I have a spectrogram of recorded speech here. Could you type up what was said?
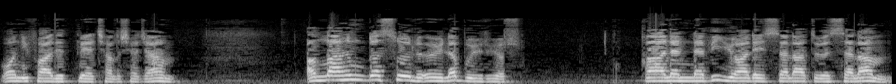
Onu ifade etmeye çalışacağım. Allah'ın Resulü öyle buyuruyor. Kâlen nebiyyü aleyhissalatu vesselam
